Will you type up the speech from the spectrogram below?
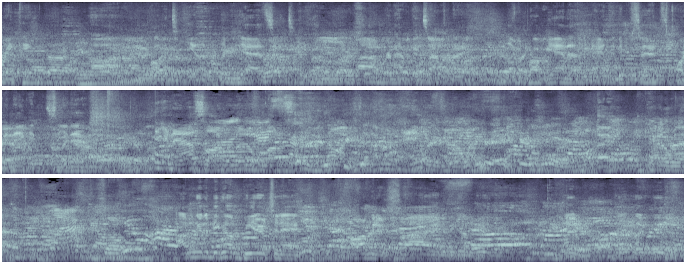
drinking. Uh, Uh, we're gonna have a good time tonight. Love and propaganda. Anthony Presents. Party naked. See you there. Being an asshole, I'm in the middle of a lot of stuff. No, I'm angry now. You're angry more. Hey, right over there. So, I'm gonna become Peter today. Or I'm gonna try to become Peter. Look, look, look at him.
